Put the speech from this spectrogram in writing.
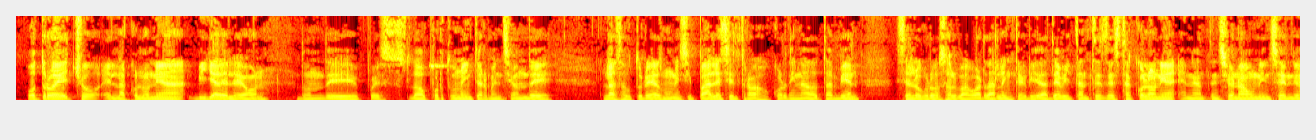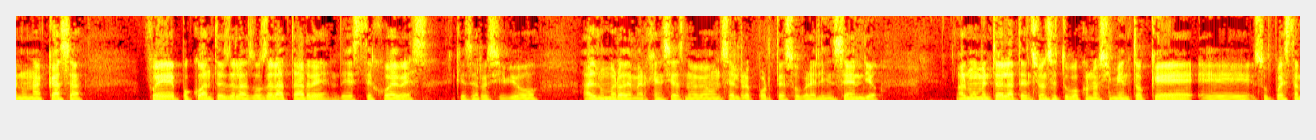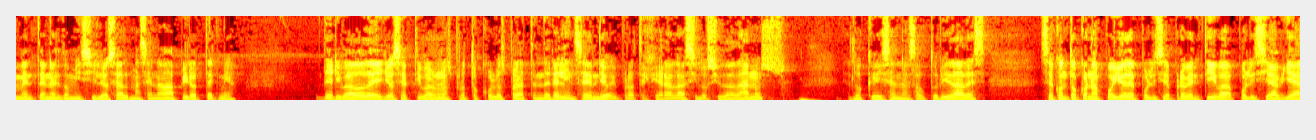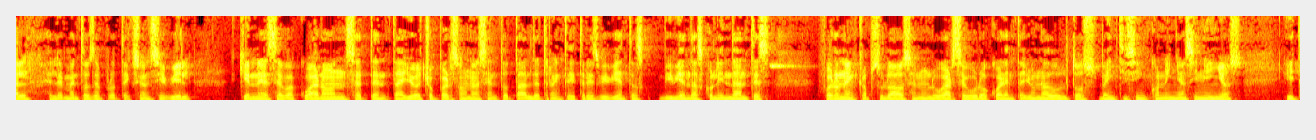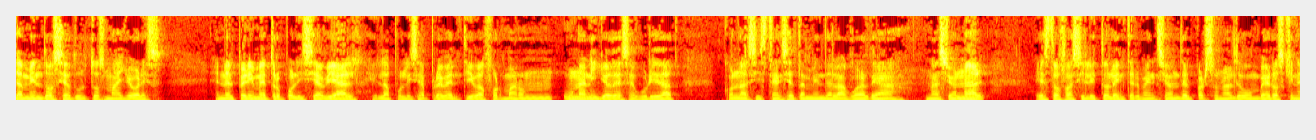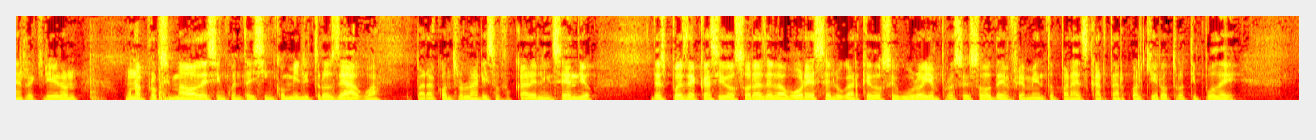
otro hecho en la colonia Villa de León, donde pues la oportuna intervención de las autoridades municipales y el trabajo coordinado también se logró salvaguardar la integridad de habitantes de esta colonia en atención a un incendio en una casa. Fue poco antes de las 2 de la tarde de este jueves que se recibió al número de emergencias 911 el reporte sobre el incendio. Al momento de la atención se tuvo conocimiento que eh, supuestamente en el domicilio se almacenaba pirotecnia. Derivado de ello se activaron los protocolos para atender el incendio y proteger a las y los ciudadanos, es lo que dicen las autoridades. Se contó con apoyo de Policía Preventiva, Policía Vial, elementos de protección civil, quienes evacuaron 78 personas en total de 33 viviendas, viviendas colindantes. Fueron encapsulados en un lugar seguro 41 adultos, 25 niñas y niños y también 12 adultos mayores. En el perímetro Policía Vial y la Policía Preventiva formaron un anillo de seguridad con la asistencia también de la Guardia Nacional esto facilitó la intervención del personal de bomberos, quienes requirieron un aproximado de 55 mil litros de agua para controlar y sofocar el incendio. Después de casi dos horas de labores, el lugar quedó seguro y en proceso de enfriamiento para descartar cualquier otro tipo de,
